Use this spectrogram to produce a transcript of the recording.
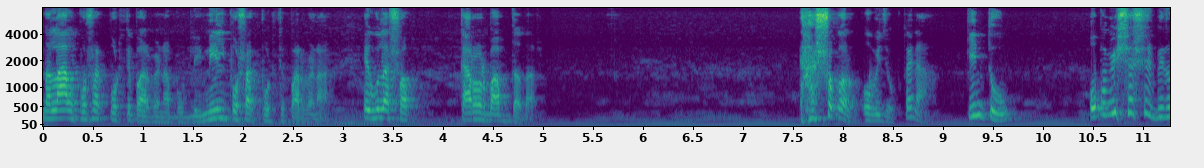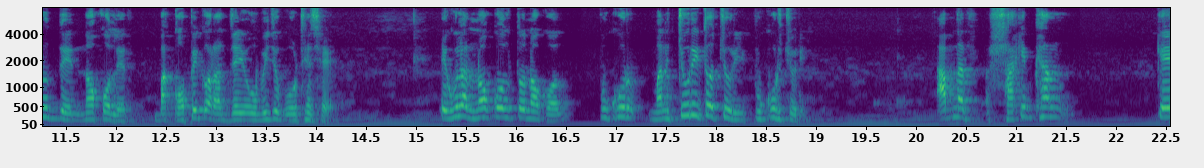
না লাল পোশাক পরতে পারবে না বুবলি, নীল পোশাক পরতে পারবে না, এগুলা সব কারোর বাপ দাদার হাস্যকর অভিযোগ, তাই না? কিন্তু অপবিশ্বাসের বিরুদ্ধে নকলের বা কপি করার যে অভিযোগ উঠেছে, এগুলা নকল তো নকল, পুকুর মানে চুরি তো চুরি, পুকুর চুরি। আপনার সাকিব খানকে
